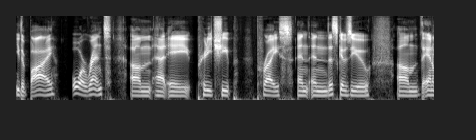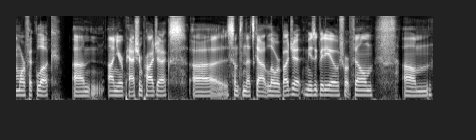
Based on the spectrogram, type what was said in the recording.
either buy or rent um, at a pretty cheap price, and and this gives you um, the anamorphic look um, on your passion projects, uh, something that's got lower budget, music video, short film, um,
